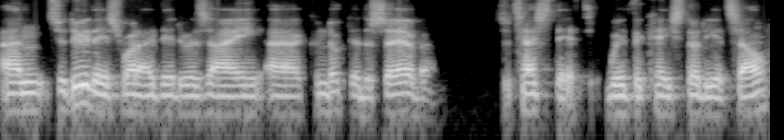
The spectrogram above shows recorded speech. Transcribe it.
And to do this, what I did was I uh, conducted a survey to test it with the case study itself.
